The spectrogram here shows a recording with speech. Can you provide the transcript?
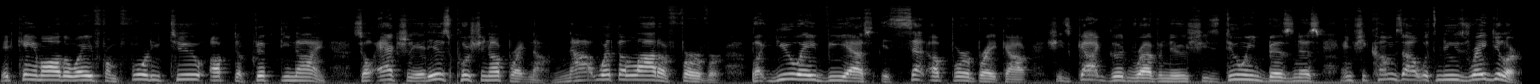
It came all the way from 42 up to 59. So actually, it is pushing up right now. Not with a lot of fervor, but UAVS is set up for a breakout. She's got good revenue, she's doing business, and she comes out with news regular.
